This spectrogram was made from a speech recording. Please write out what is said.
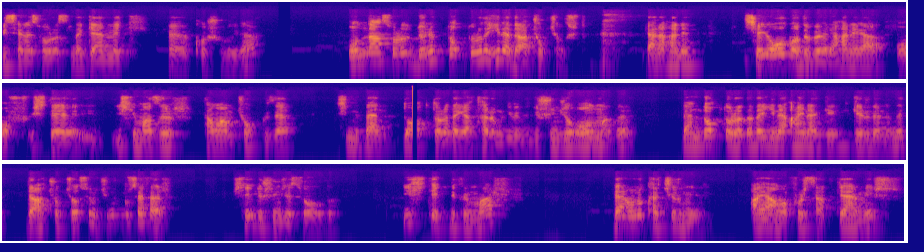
Bir sene sonrasında gelmek e, koşuluyla. Ondan sonra dönüp doktora da yine daha çok çalıştım. Yani hani şey olmadı böyle hani ya of işte işim hazır tamam çok güzel şimdi ben doktora da yatarım gibi bir düşünce olmadı. Ben doktorada da yine aynen geri döndüğümde daha çok çalışıyorum çünkü bu sefer şey düşüncesi oldu. İş teklifim var ben onu kaçırmayayım. Ayağıma fırsat gelmiş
